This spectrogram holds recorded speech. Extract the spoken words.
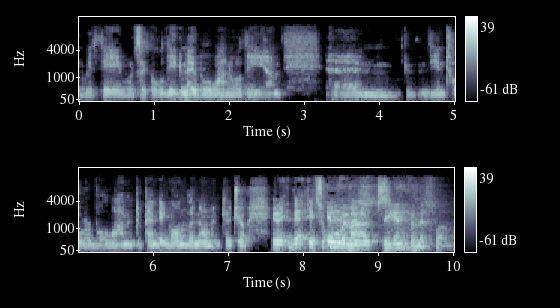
with the what's it called, the ignoble one or the um, um, the intolerable one, depending on the nomenclature. You know, it's infamous, all about the infamous one.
